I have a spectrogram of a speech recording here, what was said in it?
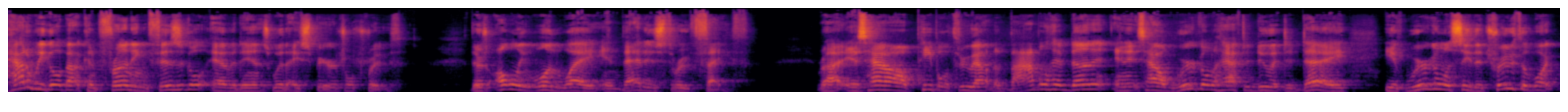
How do we go about confronting physical evidence with a spiritual truth? There's only one way, and that is through faith right? It's how people throughout the Bible have done it, and it's how we're going to have to do it today if we're going to see the truth of what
